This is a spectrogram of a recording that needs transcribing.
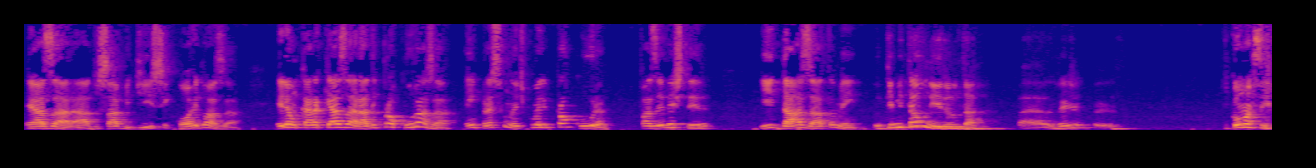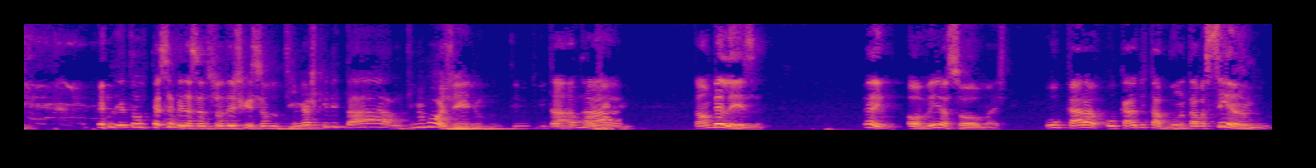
é azarado, sabe disso e corre do azar. Ele é um cara que é azarado e procura o azar. É impressionante como ele procura fazer besteira e dá azar também. O time tá unido, não tá? Veja. Como assim? Eu estou percebendo essa sua descrição do time, acho que ele tá um time homogêneo. Um time tá, tá, homogêneo. tá uma beleza. Aí, ó, veja só, mas o cara, o cara do Itabuna tava sem ângulo,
